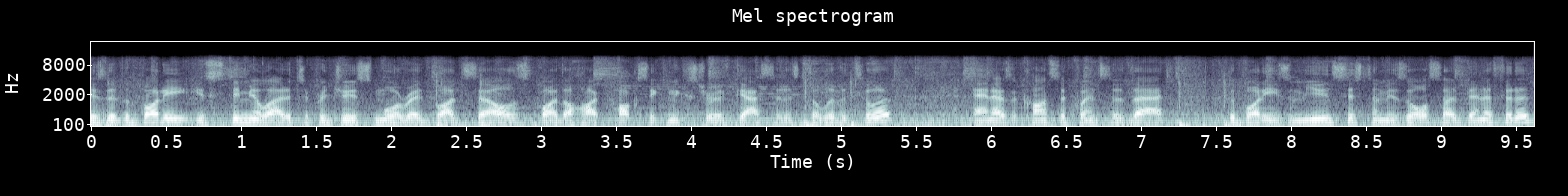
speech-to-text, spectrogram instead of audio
is that the body is stimulated to produce more red blood cells by the hypoxic mixture of gas that is delivered to it and as a consequence of that the body's immune system is also benefited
